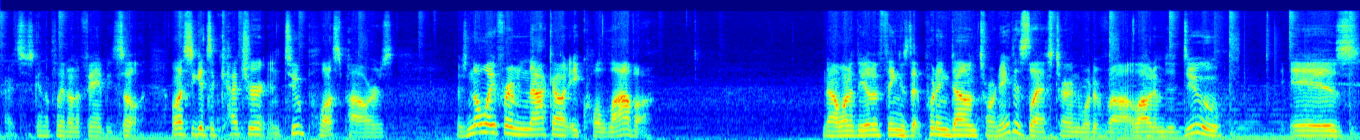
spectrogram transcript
Alright, so he's going to play it on a Phanpy. So unless he gets a catcher and two plus powers, there's no way for him to knock out a Quilava. Now, one of the other things that putting down Tornadus last turn would have uh, allowed him to do is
